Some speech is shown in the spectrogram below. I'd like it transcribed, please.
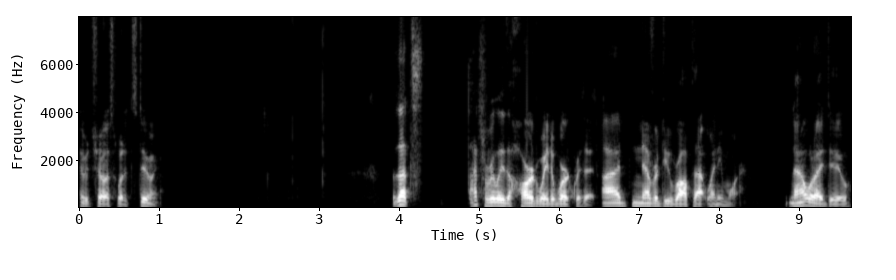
it would show us what it's doing. But that's that's really the hard way to work with it. I'd never do ROP that way anymore. Now what I do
